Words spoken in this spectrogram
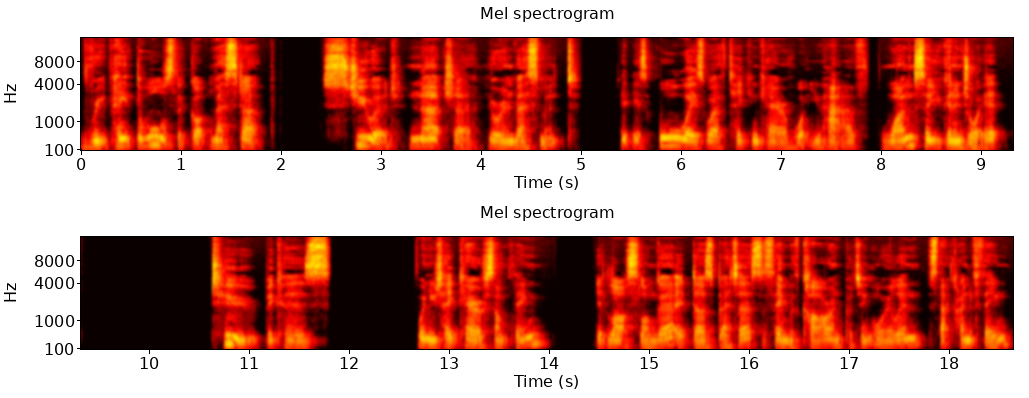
repaint the walls that got messed up, steward, nurture your investment. It is always worth taking care of what you have. One, so you can enjoy it. Two, because when you take care of something, it lasts longer, it does better. It's the same with car and putting oil in, it's that kind of thing.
